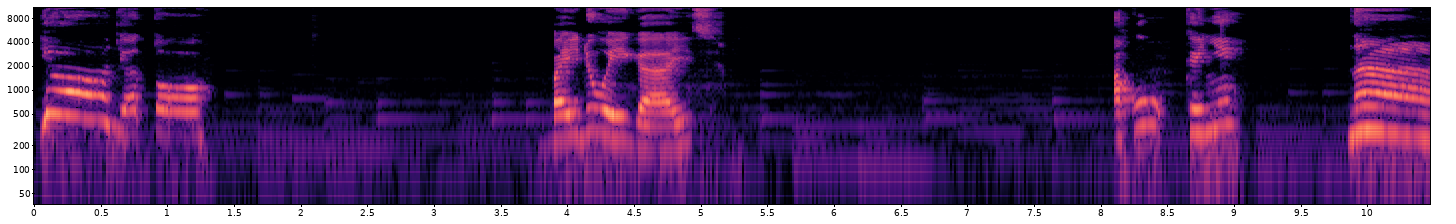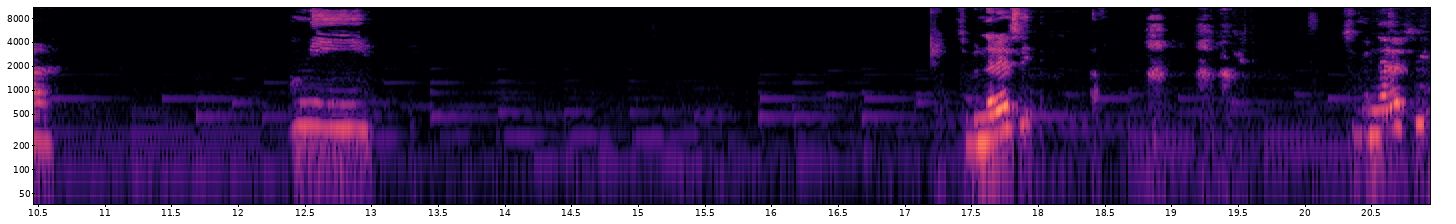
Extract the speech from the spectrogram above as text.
Ya jatuh. By the way guys. Aku kayaknya nah. Mie sebenarnya sih sebenarnya sih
